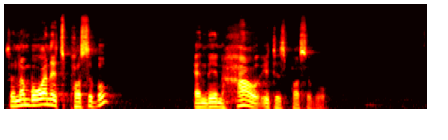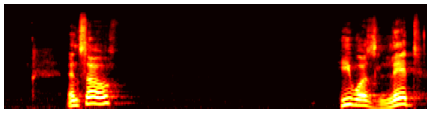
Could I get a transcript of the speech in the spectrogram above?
So, number one, it's possible, and then how it is possible. And so, he was led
